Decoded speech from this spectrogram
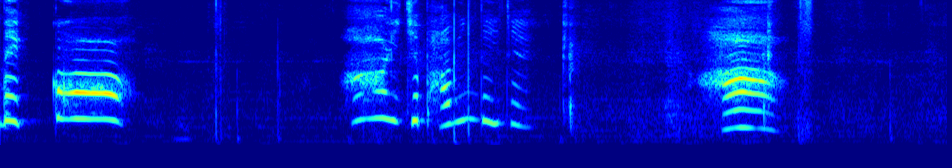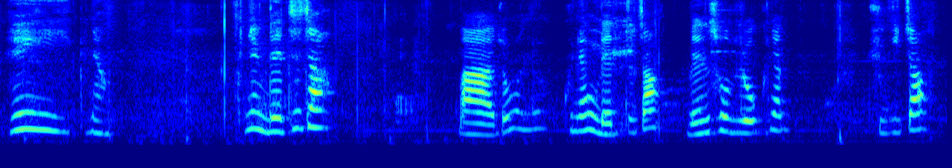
내 거. 아, 이제 밤인데 이제. 아. 에이, 그냥 그냥 내주자. 맞아, 맞아. 그냥 내주자. 맨손으로 그냥 죽이자.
